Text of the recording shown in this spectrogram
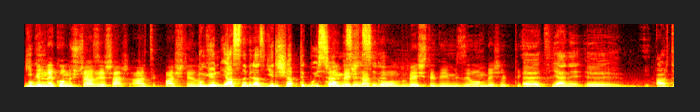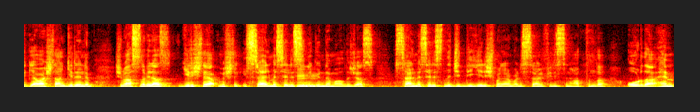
Gibi. Bugün ne konuşacağız Yaşar? Artık başlayalım. Bugün aslında biraz giriş yaptık bu İsrail 15 meselesiyle. dakika oldu. 5 dediğimizi 15 ettik. Evet yani e, artık yavaştan girelim. Şimdi aslında biraz giriş de yapmıştık. İsrail meselesini Hı hı. gündeme alacağız. İsrail meselesinde ciddi gelişmeler var İsrail-Filistin hattında. Orada hem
